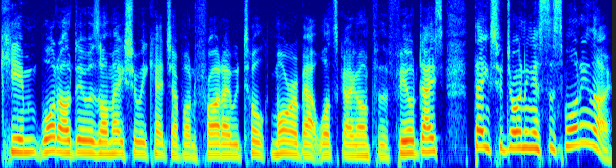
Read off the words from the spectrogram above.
Kim, what I'll do is I'll make sure we catch up on Friday. We talk more about what's going on for the field days. Thanks for joining us this morning, though.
